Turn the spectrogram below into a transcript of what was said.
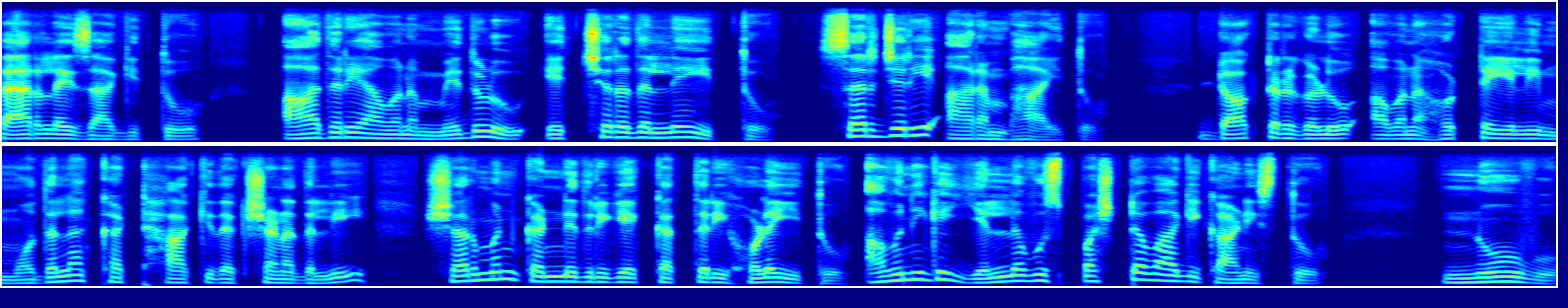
ಪ್ಯಾರಲೈಸ್ ಆಗಿತ್ತು, ಆದರೆ ಅವನ ಮೆದುಳು ಎಚ್ಚರದಲ್ಲೇ ಇತ್ತು. ಸರ್ಜರಿ ಆರಂಭ ಆಯಿತು. ಡಾಕ್ಟರ್ಗಳು ಅವನ ಹೊಟ್ಟೆಯಲ್ಲಿ ಮೊದಲ ಕಟ್ ಹಾಕಿದ ಕ್ಷಣದಲ್ಲಿ ಶರ್ಮನ್ ಕಣ್ಣೆದುರಿಗೆ ಕತ್ತರಿ ಹೊಳೆಯಿತು. ಅವನಿಗೆ ಎಲ್ಲವೂ ಸ್ಪಷ್ಟವಾಗಿ ಕಾಣಿಸ್ತು. ನೋವು,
